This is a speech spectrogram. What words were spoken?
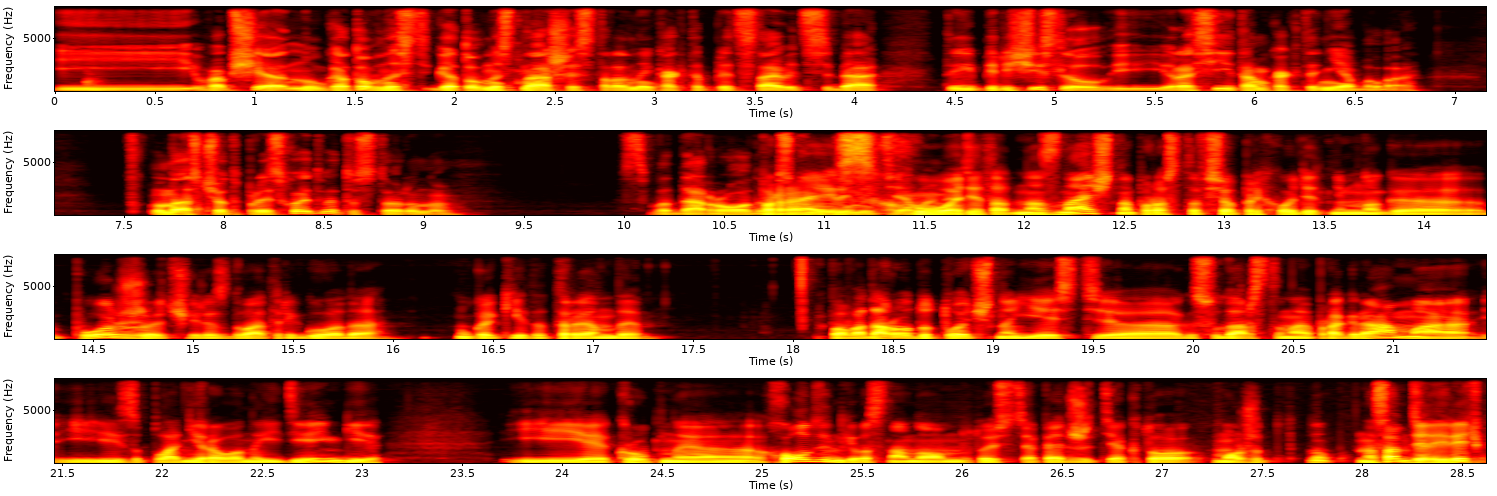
и вообще, ну, готовность, готовность нашей страны как-то представить себя, ты перечислил, и России там как-то не было. У нас что-то происходит в эту сторону? С водородом, Происходит с однозначно, просто все приходит немного позже, через 2-3 года, ну, какие-то тренды. По водороду точно есть э, государственная программа и запланированные деньги – и крупные холдинги в основном, ну, то есть, опять же, те, кто может... Ну, на самом деле, речь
